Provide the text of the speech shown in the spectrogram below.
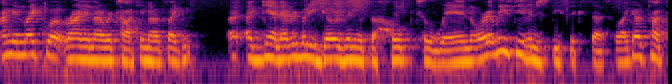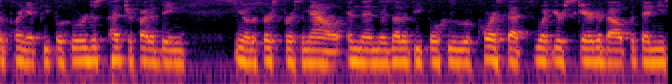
I mean, like what Ryan and I were talking about, it's like again, everybody goes in with the hope to win, or at least even just be successful. Like I've talked to plenty of people who are just petrified of being, you know, the first person out, and then there's other people who, of course, that's what you're scared about, but then you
